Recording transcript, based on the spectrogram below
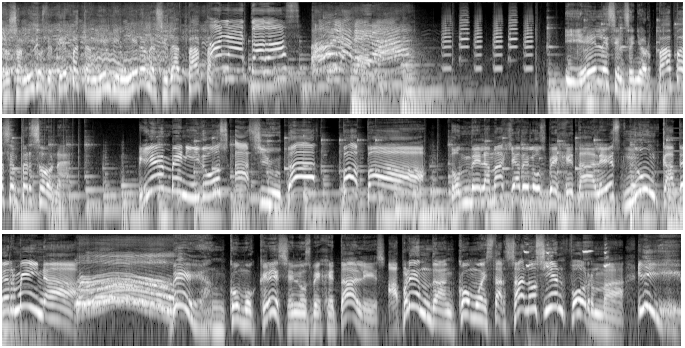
Los amigos de Pepa también vinieron a Ciudad Papa. ¡Hola a todos! ¡Hola, Beba! Y él es el señor Papas en persona. Bienvenidos a Ciudad Papa, donde la magia de los vegetales nunca termina. Vean cómo crecen los vegetales, aprendan cómo estar sanos y en forma, y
